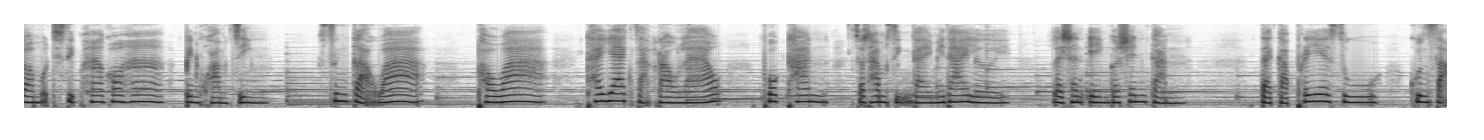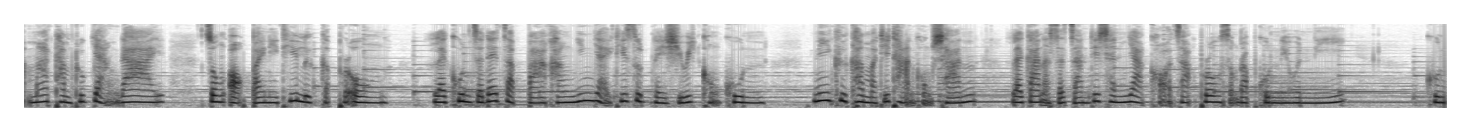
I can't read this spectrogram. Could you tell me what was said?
ยอห์นบทที่ 15 ข้อ 5 เป็นความจริง ซึ่งกล่าวว่า เพราะว่าถ้าแยกจากเราแล้ว พวกท่านจะทำสิ่งใดไม่ได้เลย และฉันเองก็เช่นกัน แต่กับพระเยซูคุณสามารถทำทุกอย่างได้ จงออกไปในที่ลึกกับพระองค์ และคุณจะได้จับปลาครั้งยิ่งใหญ่ที่สุดในชีวิตของคุณ นี่คือคำอธิษฐานของฉัน และการอัศจรรย์ที่ฉันอยากขอจากพระองค์สำหรับคุณในวันนี้ คุณ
